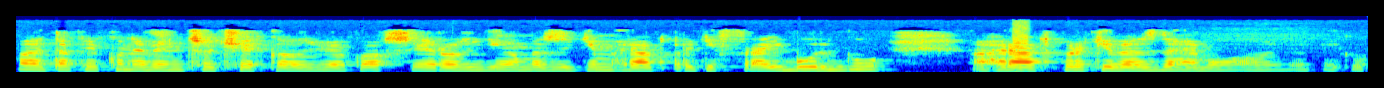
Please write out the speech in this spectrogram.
Ale tak jako nevím, co čekal, že jako asi rozdíl mezi tím hrát proti Freiburgu a hrát proti West Hamu, ale tak jako,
